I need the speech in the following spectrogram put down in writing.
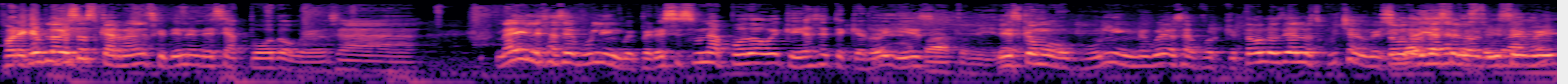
Por ejemplo, esos carnales que tienen ese apodo, güey. O sea, nadie les hace bullying, güey. Pero ese es un apodo, güey, que ya se te quedó y es, vida. y es como bullying, ¿no, güey? O sea, porque todos los días lo escuchas, güey. Pues Todos los días se te lo dice, güey.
